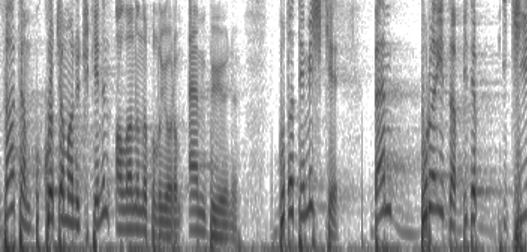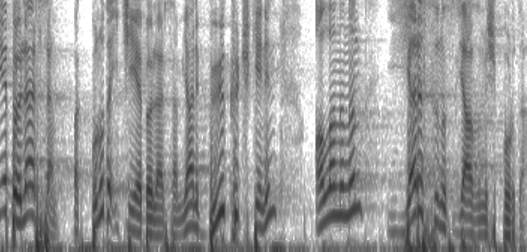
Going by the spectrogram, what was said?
zaten bu kocaman üçgenin alanını buluyorum en büyüğünü. Bu da demiş ki ben burayı da bir de ikiye bölersem bak bunu da ikiye bölersem yani büyük üçgenin alanının yarısını yazmış burada.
